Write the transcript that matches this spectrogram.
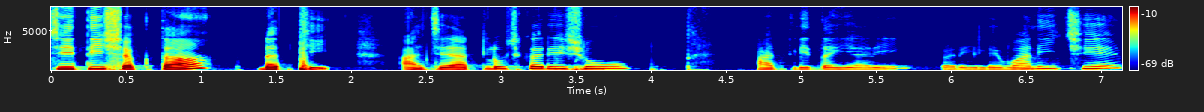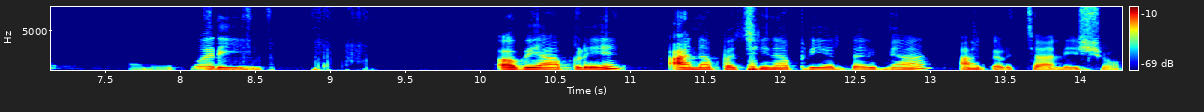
જીતી શકતા નથી. આજે આટલું જ કરીશું. આટલી તૈયારી કરી લેવાની છે અને ફરી હવે આપણે આના પછીના પિરિયડ દરમિયાન આગળ ચાલીશું.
